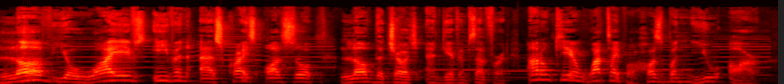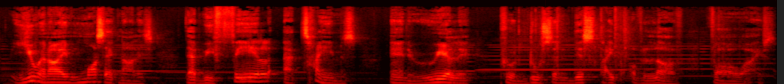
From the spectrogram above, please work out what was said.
love your wives even as Christ also loved the church and gave himself for it. I don't care what type of husband you are, you and I must acknowledge that we fail at times in really producing this type of love for our wives.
